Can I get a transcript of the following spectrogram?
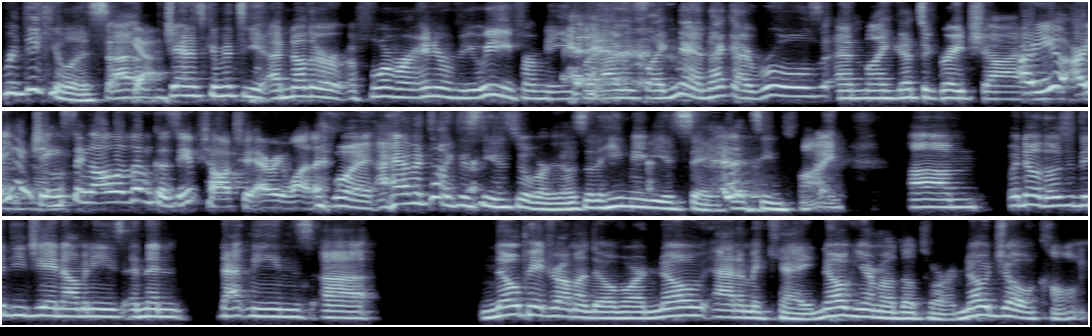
ridiculous. Uh, yeah. Janusz Kaminski, another former interviewee for me, but I was like, man, that guy rules, and like that's a great shot. Are you are you jinxing all of them because you've talked to everyone? Boy, I haven't talked to Steven Spielberg though, so he maybe is safe. That seems fine. Um, but no, those are the DGA nominees, and then that means uh, no Pedro Almodovar, no Adam McKay, no Guillermo del Toro, no Joel Coen,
